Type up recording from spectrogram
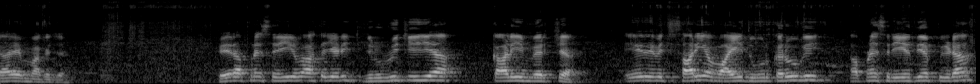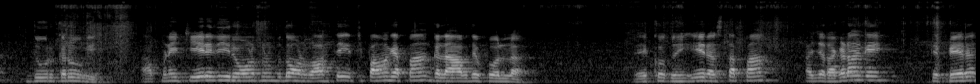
ਚਾਰੇ ਮਗਜ। ਫਿਰ ਆਪਣੇ ਸਰੀਰ ਵਾਸਤੇ ਜਿਹੜੀ ਜ਼ਰੂਰੀ ਚੀਜ਼ ਆ, ਕਾਲੀ ਮਿਰਚ। ਇਹਦੇ ਵਿੱਚ ਸਾਰੀਆਂ ਵਾਈ ਦੂਰ ਕਰੂਗੀ, ਆਪਣੇ ਸਰੀਰ ਦੀਆਂ ਪੀੜਾਂ ਦੂਰ ਕਰੂਗੀ। ਆਪਣੇ ਚਿਹਰੇ ਦੀ ਰੌਣਕ ਨੂੰ ਵਧਾਉਣ ਵਾਸਤੇ ਇਹ 'ਚ ਪਾਵਾਂਗੇ ਆਪਾਂ ਗੁਲਾਬ ਦੇ ਫੁੱਲ। ਦੇਖੋ ਤੁਸੀਂ, ਇਹ ਰਸਤਾ ਆਪਾਂ ਅੱਜ ਰਗੜਾਂਗੇ ਤੇ ਫਿਰ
